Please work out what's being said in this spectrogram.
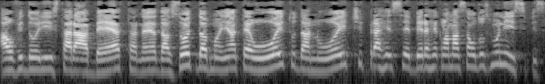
A ouvidoria estará aberta, né, das 8 da manhã até 8 da noite, para receber a reclamação dos munícipes.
